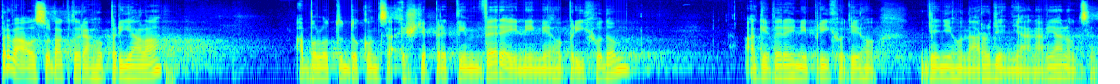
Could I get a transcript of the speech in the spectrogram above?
Prvá osoba, ktorá ho prijala, a bolo to dokonca ešte pred tým verejným jeho príchodom, ak je verejný príchod jeho deň jeho narodenia na Vianoce,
